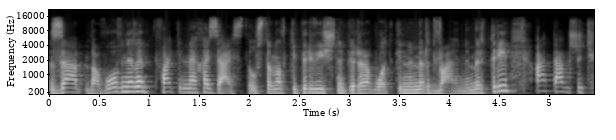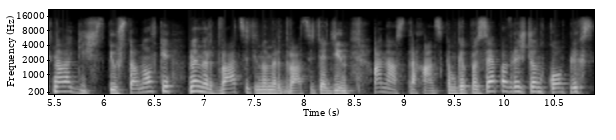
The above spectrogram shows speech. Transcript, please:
забавовнили факельное хозяйство, установки первичной переработки номер 2 и номер 3, а также технологические установки номер 20 и номер 21. А на Астраханском ГПЗ поврежден комплекс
